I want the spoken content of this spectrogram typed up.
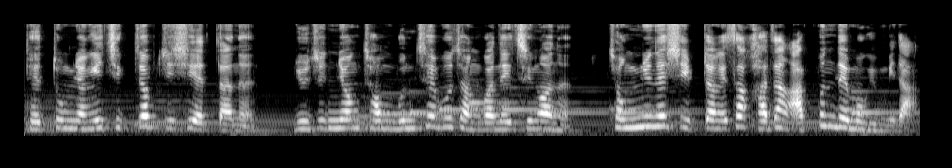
대통령이 직접 지시했다는 유진영 전 문체부 장관의 증언은 정윤혜 씨 입장에서 가장 아픈 대목입니다.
